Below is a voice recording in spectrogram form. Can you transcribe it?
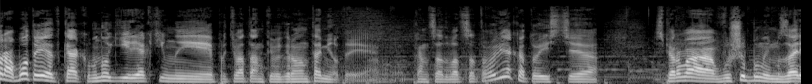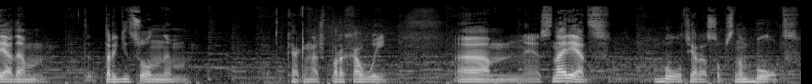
работает, как многие реактивные противотанковые гранатометы конца 20 века, то есть э, сперва вышибным зарядом традиционным как наш пороховой э, снаряд болтера, собственно, болт,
